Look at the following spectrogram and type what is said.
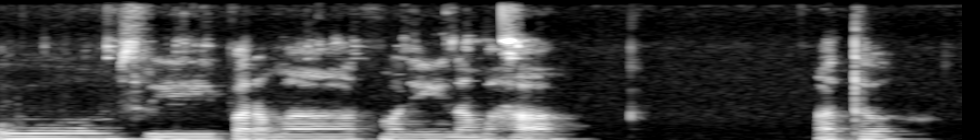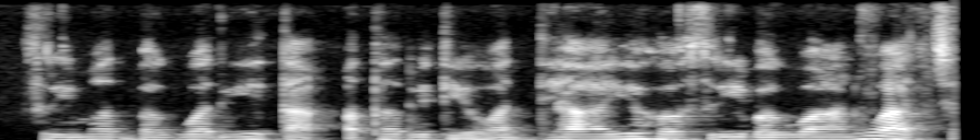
ओम श्री परमात्मने नमः. अथ श्रीमद्भगवद्गीता अथ द्वितीयोऽध्यायः श्रीभगवानुवाच।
